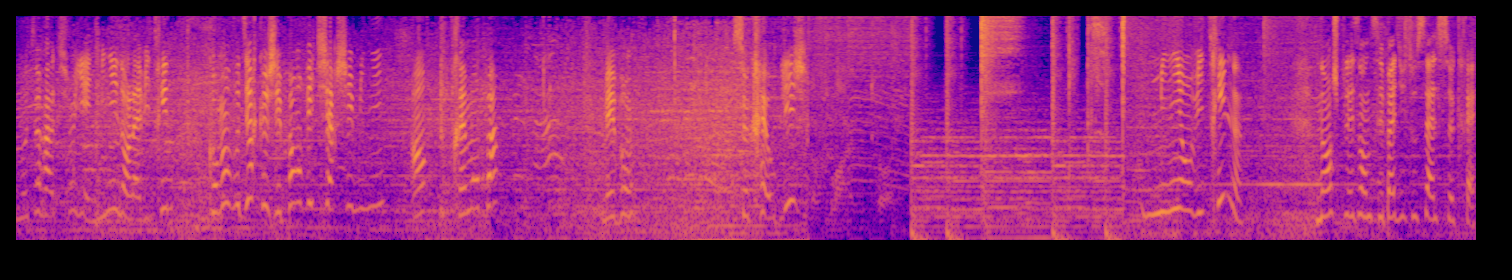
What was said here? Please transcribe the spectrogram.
moteur action il y a une mini dans la vitrine comment vous dire que j'ai pas envie de chercher mini hein? Vraiment pas mais bon secret oblige mini en vitrine? Non, je plaisante, c'est pas du tout ça le secret.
